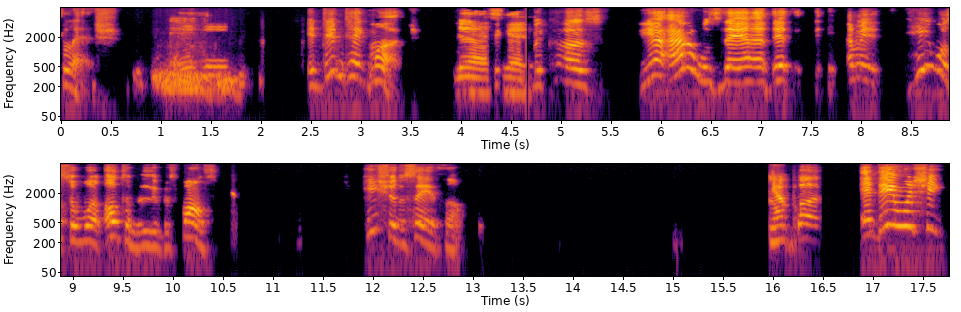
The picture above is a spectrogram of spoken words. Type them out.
flesh. hmm It didn't take much Yes, yes. because, yeah, Adam was there. It, I mean, he was the one ultimately responsible. He should have said something. Yep. But and then when she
